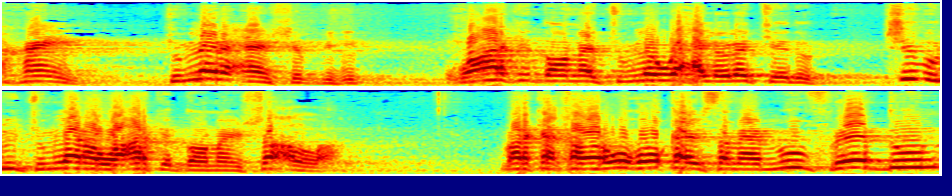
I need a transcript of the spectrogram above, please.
ahayn jumlana aan shabihin. Waa arki doonaa jumlo waxa loola jeedo. Shibhu jumlana waa arki doonaa insha allah marka khabar wuxuu u qaybsamaa mufradun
